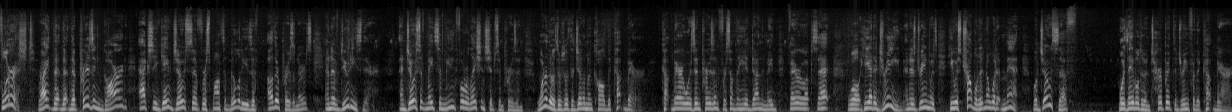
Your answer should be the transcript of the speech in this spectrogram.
flourished, right? The, the, the, prison guard actually gave Joseph responsibilities of other prisoners and of duties there. And Joseph made some meaningful relationships in prison. One of those was with a gentleman called the cupbearer. Cupbearer was in prison for something he had done that made Pharaoh upset. Well, he had a dream, and his dream was he was troubled, didn't know what it meant. Well, Joseph was able to interpret the dream for the cupbearer.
